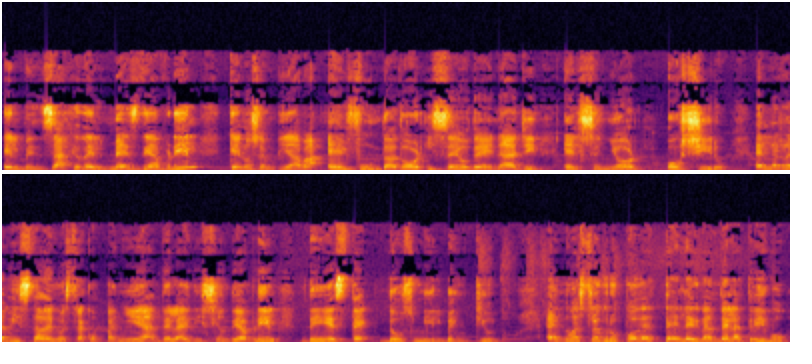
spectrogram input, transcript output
el mensaje del mes de abril que nos enviaba el fundador y CEO de Enaji, el señor Oshiro, en la revista de nuestra compañía de la edición de abril de este 2021. En nuestro grupo de Telegram de la tribu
